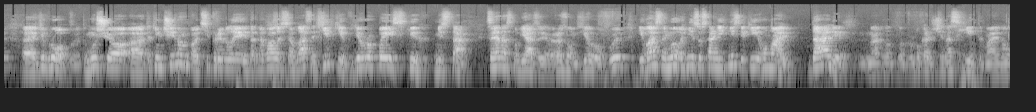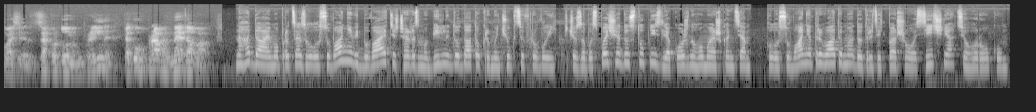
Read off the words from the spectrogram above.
Європою, тому що таким чином ці привілеї давалися власне тільки в європейських містах. Це нас пов'язує разом з Європою, і власне ми одні з останніх міст, які його мають. Далі, на ну, грубо кажучи, на схід маю на увазі за кордоном України, такого права не давав. Нагадаємо, процес голосування відбувається через мобільний додаток Кременчук цифровий, що забезпечує доступність для кожного мешканця. Голосування триватиме до 31 січня цього року.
